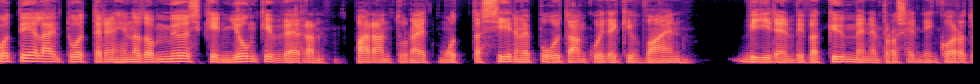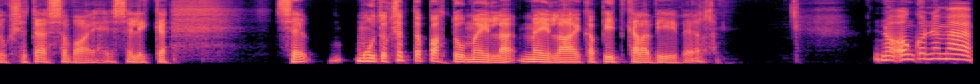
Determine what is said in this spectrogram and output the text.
Kotieläintuotteiden hinnat on myöskin jonkin verran parantuneet, mutta siinä me puhutaan kuitenkin vain 5-10 prosentin korotuksia tässä vaiheessa. Eli se muutokset tapahtuu meillä, meillä aika pitkällä viiveellä. No onko nämä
